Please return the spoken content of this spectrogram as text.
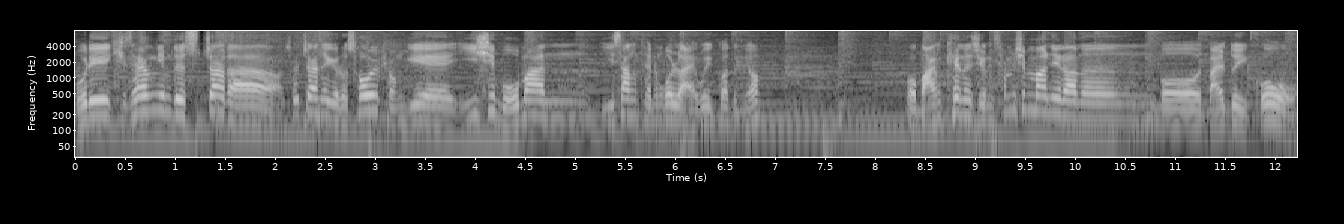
우리 기사 형님들 숫자가 솔직한 얘기로 서울 경기에 25만 이상 되는 걸로 알고 있거든요. 뭐 많게는 지금 30만이라는 뭐 말도 있고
